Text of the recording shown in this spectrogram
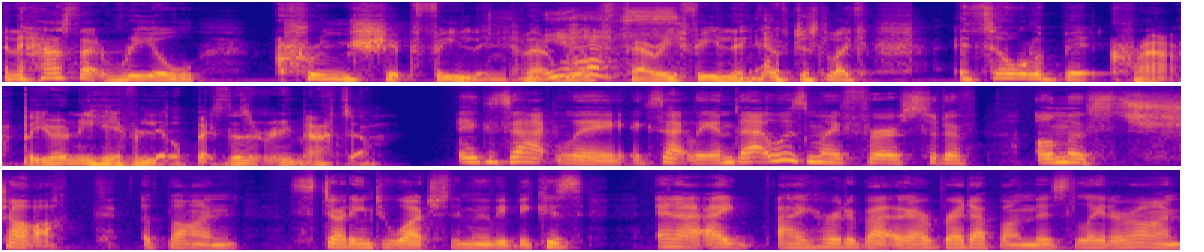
And it has that real cruise ship feeling and that real ferry feeling of just like it's all a bit crap, but you're only here for a little bit. So it doesn't really matter. exactly exactly and that was my first sort of almost shock upon starting to watch the movie because and i i I heard about i read up on this later on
